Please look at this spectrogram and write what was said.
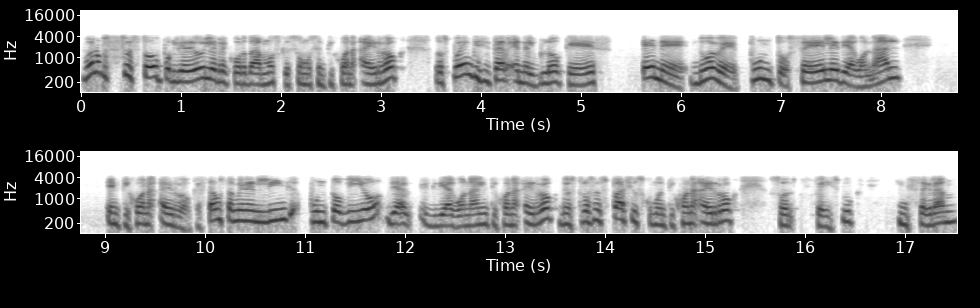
Bueno, pues eso es todo por el día de hoy. Les recordamos que somos en Tijuana iRock. Nos pueden visitar en el blog que es n9.cl diagonal en Tijuana iRock. Estamos también en link.bio diagonal en Tijuana iRock. Nuestros espacios como en Tijuana iRock son Facebook, Instagram,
